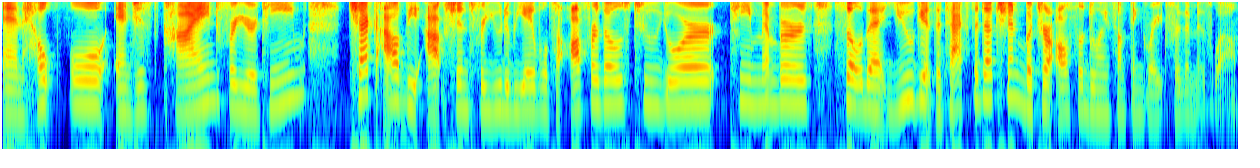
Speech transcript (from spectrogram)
and helpful and just kind for your team check out the options for you to be able to offer those to your team members so that you get the tax deduction but you're also doing something great for them as well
